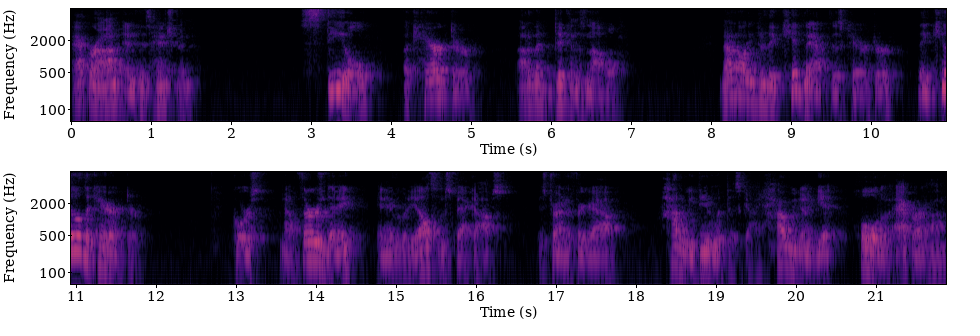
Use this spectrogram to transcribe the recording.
Acheron and his henchmen steal a character out of a Dickens novel. Not only do they kidnap this character, they kill the character. Of course, now Thursday and everybody else in Spec Ops is trying to figure out how do we deal with this guy? How are we going to get hold of Acheron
